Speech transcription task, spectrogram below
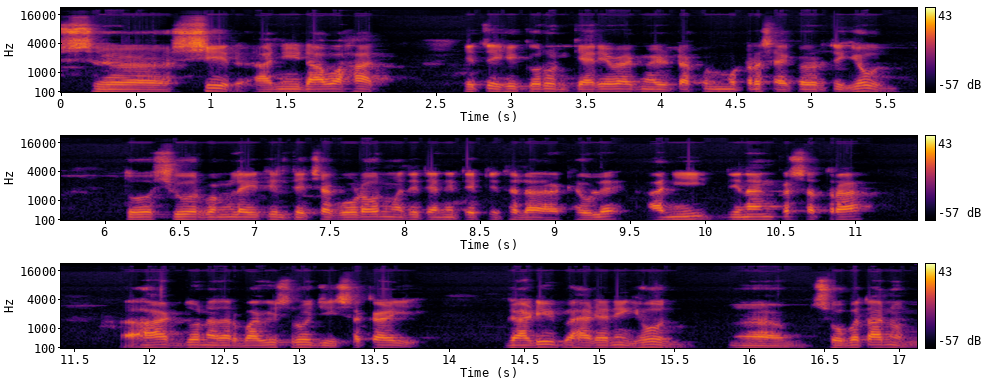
श- शिर आणि डावा हात याचे हे करून कॅरीबॅगमध्ये टाकून मोटरसायकलवरती घेऊन तो शिवर बंगला येथील त्याच्या गोडाऊनमध्ये त्याने ते तिथं ल- ठेवलं आणि दिनांक सतरा आठ दोन हजार बावीस रोजी सकाळी गाडी भाड्याने घेऊन सोबत आणून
